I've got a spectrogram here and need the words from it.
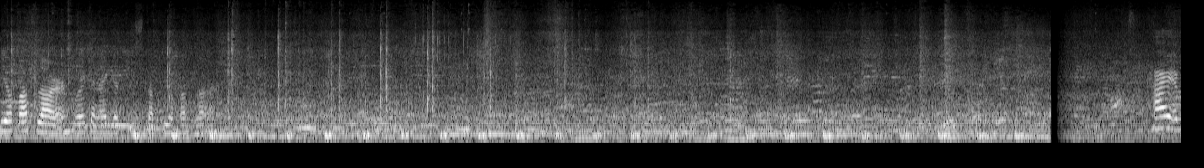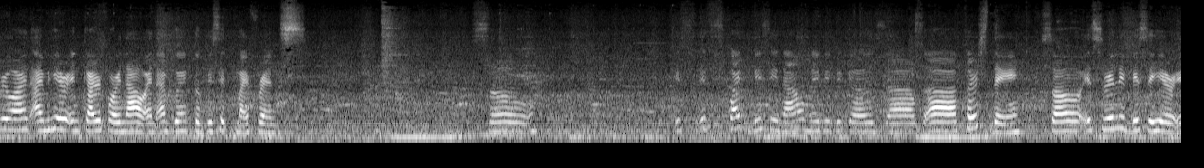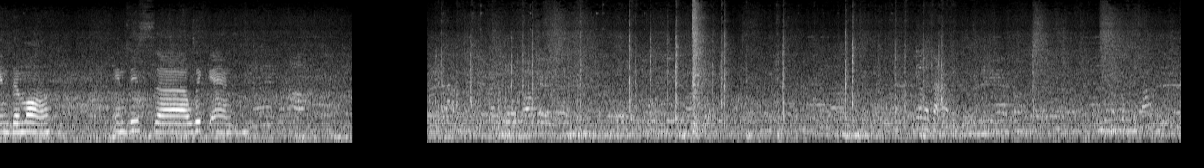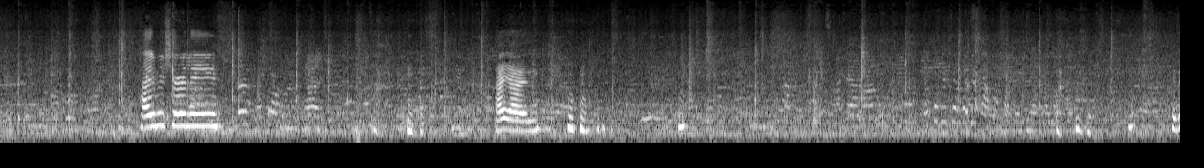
Tapioca flour. Where can I get this tapioca flour? Hi everyone, I'm here in Carrefour now and I'm going to visit my friends. So it's, it's quite busy now, maybe because uh, uh, Thursday. So it's really busy here in the mall in this uh, weekend. Hi, Miss Shirley. Hi, Anne.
